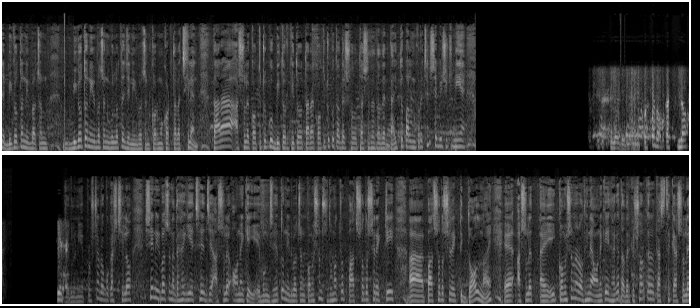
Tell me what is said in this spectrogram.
যে বিগত নির্বাচন বিগত নির্বাচনগুলোতে যে নির্বাচন কর্মকর্তারা ছিলেন, তারা আসলে কতটুকু বিতর্কিত, তারা কতটুকু তাদের সততার সাথে তাদের দায়িত্ব পালন করেছেন সে বিষয়টি নিয়ে যেগুলো নিয়ে প্রশ্নের অবকাশ ছিল। সে নির্বাচনে দেখা গিয়েছে যে আসলে অনেকেই, এবং যেহেতু নির্বাচন কমিশন শুধুমাত্র পাঁচ সদস্যের একটি পাঁচ সদস্যের একটি দল নয় আসলে এই কমিশনের অধীনে অনেকেই থাকে, তাদেরকে সরকারের কাছ থেকে আসলে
